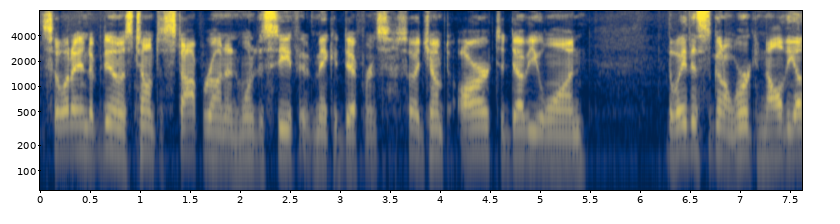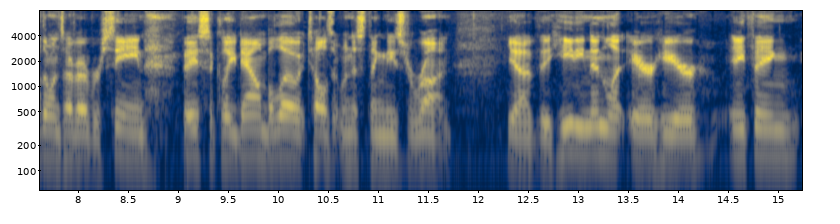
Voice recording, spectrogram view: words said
So what I ended up doing was telling it to stop running, wanted to see if it would make a difference. So I jumped R to W1 the way this is going to work and all the other ones I've ever seen, basically down below it tells it when this thing needs to run. You have the heating inlet air here. Anything,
